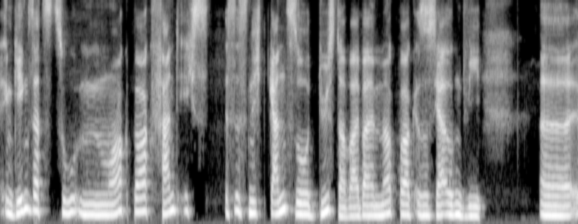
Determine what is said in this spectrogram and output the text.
im Gegensatz zu Morgberg fand ich es, es ist nicht ganz so düster, weil bei Morgberg ist es ja irgendwie, äh,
